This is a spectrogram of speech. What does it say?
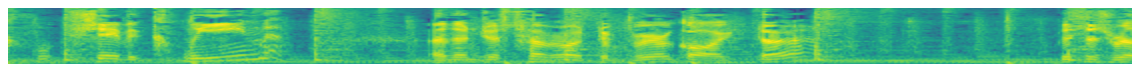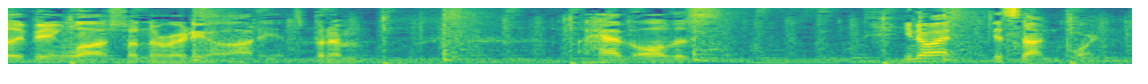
cl- shave it clean, and then just have like the beard go like that. This is really being lost on the radio audience, but I'm. I have all this. You know what? It's not important.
